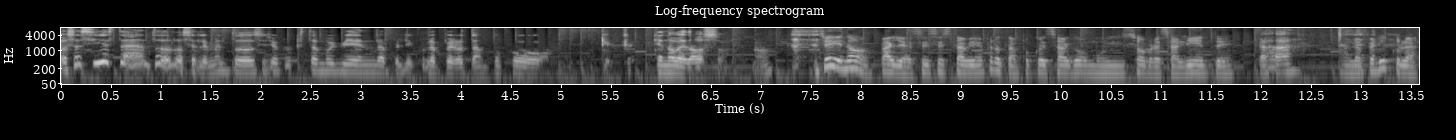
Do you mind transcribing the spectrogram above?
o sea, sí están todos los elementos y yo creo que está muy bien la película, pero tampoco qué, novedoso, ¿no? Sí, no, vaya, sí, sí está bien, pero tampoco es algo muy sobresaliente Ajá. en la película.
